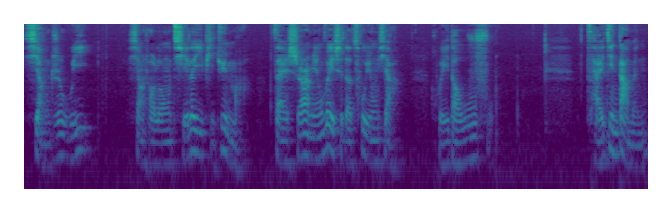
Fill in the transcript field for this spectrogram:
想之无益，项少龙骑了一匹骏马。在十二名卫士的簇拥下，回到乌府。才进大门，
